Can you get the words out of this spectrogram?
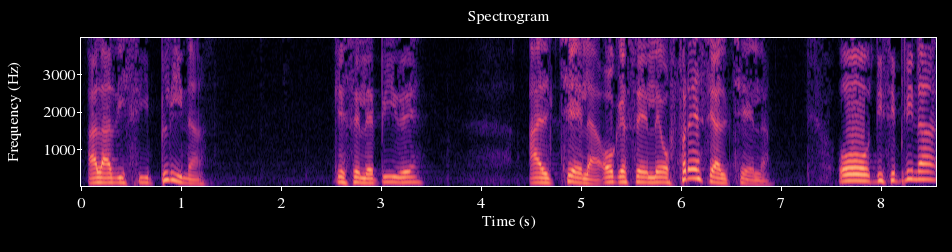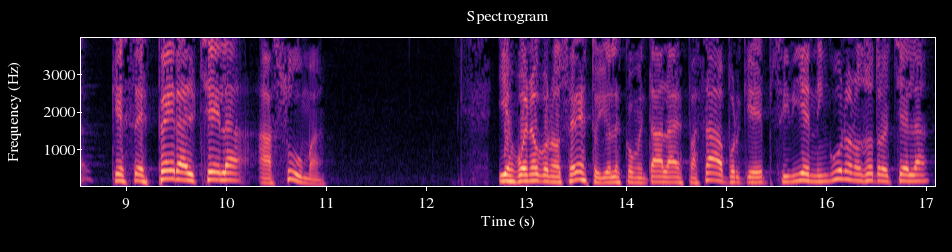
a la disciplina que se le pide al Chela o que se le ofrece al Chela. O disciplina que se espera el Chela asuma. Y es bueno conocer esto, yo les comentaba la vez pasada, porque si bien ninguno de nosotros Chela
